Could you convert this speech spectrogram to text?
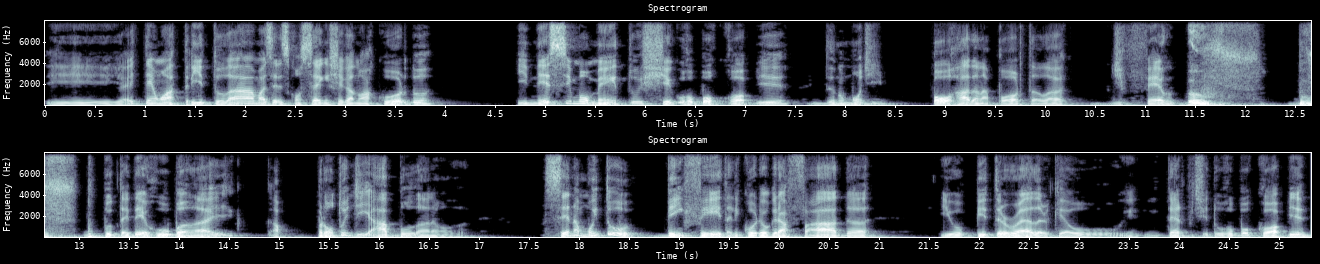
E aí tem um atrito lá, mas eles conseguem chegar num acordo. E nesse momento chega o Robocop dando um monte de porrada na porta lá de ferro. Buf, buf, aí derruba lá e pronto o diabo lá não. Cena muito bem feita, ali coreografada. E o Peter Weller, que é o intérprete do Robocop,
